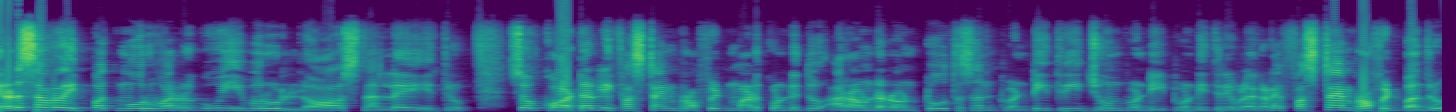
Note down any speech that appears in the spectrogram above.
ಎರಡು ಸಾವಿರದ ಇಪ್ಪತ್ತ್ಮೂರವರೆಗೂ ಇವರು ಲಾಸ್ನಲ್ಲೇ ಇದ್ದರು so quarterly first time profit ಮಾಡ್ಕೊಂಡಿದ್ದು around around two thousand twenty three June twenty twenty three ಒಳಗಡೆ ಫಸ್ಟ್ ಟೈಮ್ ಪ್ರಾಫಿಟ್ ಬಂದರು.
